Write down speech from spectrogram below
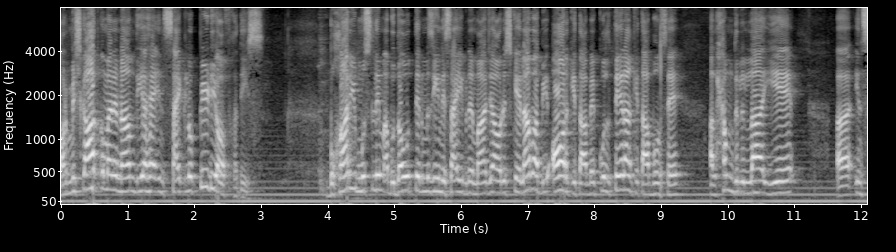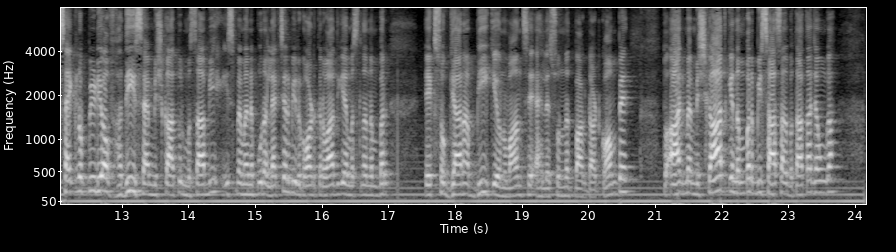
और मिशकात को मैंने नाम दिया है इंसाइक्लोपीडिया ऑफ़ हदीस बुखारी, मुस्लिम अबूदाऊद तिरमजी, नसाई, इब्न माजा और इसके अलावा भी और किताबें, कुल तेरह किताबों से, अल्हम्दुलिल्लाह, ये इंसाइक्लोपीडिया ऑफ़ हदीस है, मिशकातुल मसाबी। इसमें मैंने पूरा लेक्चर भी रिकॉर्ड करवा दिया है, मसला नंबर 111 बी के उनवान से, अहले सुन्नत पाक डॉट कॉम पर तो आज मैं मिशकात के नंबर भी साथ साथ बताता जाऊँगा।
